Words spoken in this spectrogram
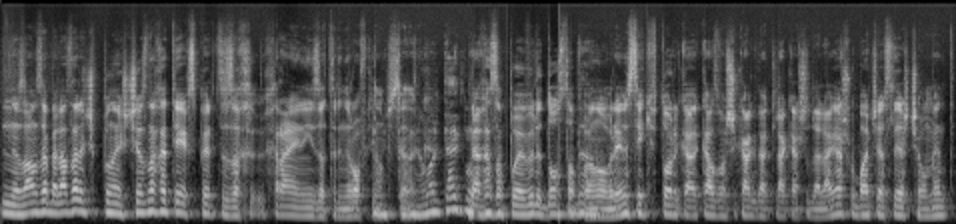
Не знам, забеляза ли, че понаизчезнаха тези експерти за хранене и за тренировки напоследък. Няма как, ме. Бяха се появили доста Да. по едно време. Всеки втори ка- казваше как да клякаш и да лягаш, обаче в следващия момент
